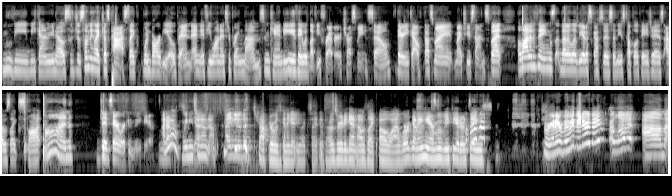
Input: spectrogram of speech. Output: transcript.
movie weekend, you know, so just something like just past, like when Barbie opened. And if you wanted to bring them some candy, they would love you forever. Trust me. So there you go. That's my my two cents. But a lot of the things that Olivia discusses in these couple of pages, I was like spot on. Did Sarah work in movie theater? I don't know. We need yes. to know now. I knew this chapter was going to get you excited. I was reading it and I was like, oh, uh, we're going to hear movie theater things we're gonna hear movie theater things. I love it. Um,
